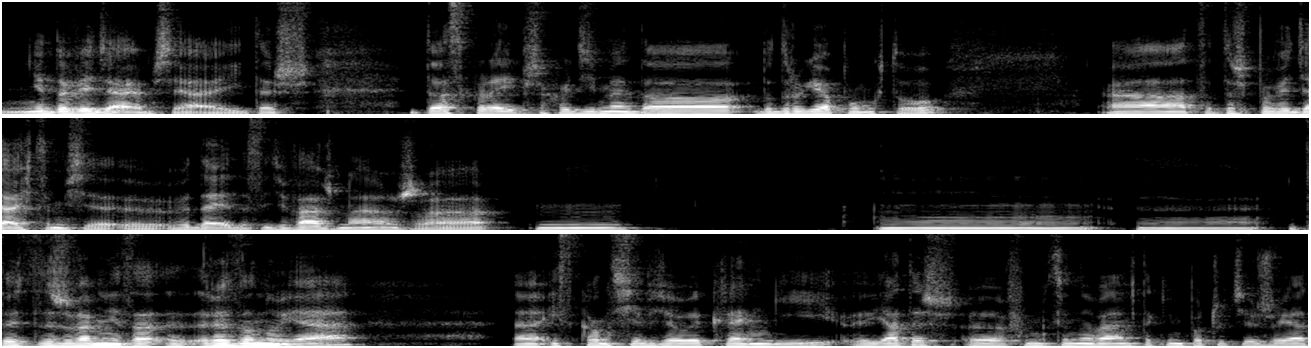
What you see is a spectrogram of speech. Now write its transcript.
nie dowiedziałem się i też i to z kolei przechodzimy do, do drugiego punktu, co też powiedziałeś, co mi się y, wydaje dosyć ważne, że mm, mm, y, i to też we mnie rezonuje y, i skąd się wzięły kręgi. Ja też funkcjonowałem w takim poczuciu, że ja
